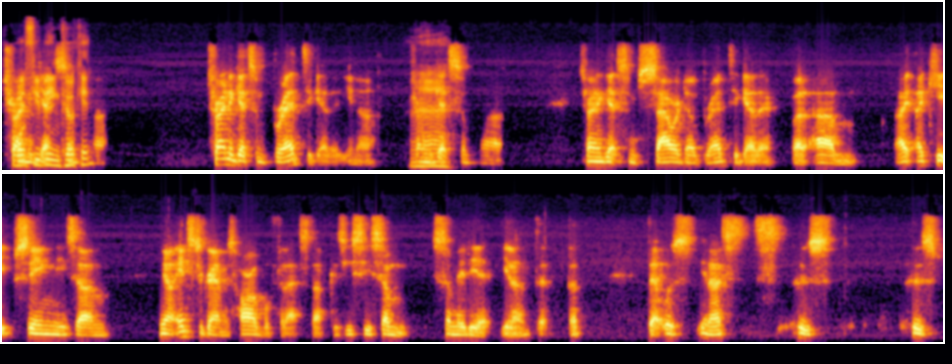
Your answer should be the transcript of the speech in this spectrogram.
trying what have to you been some, cooking? Uh, trying to get some bread together. You know, trying to get some uh, trying to get some sourdough bread together. But um, I, I, keep seeing these. Um, you know, Instagram is horrible for that stuff because you see some some idiot, you know, that that that was you know who's who's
